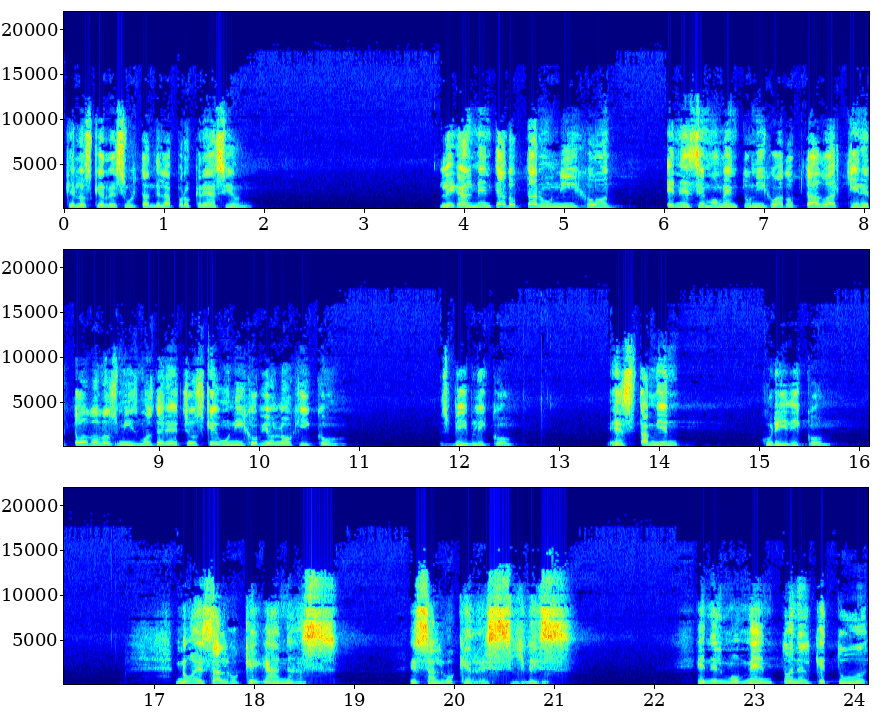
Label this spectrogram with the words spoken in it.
que los que resultan de la procreación. Legalmente adoptar un hijo, en ese momento un hijo adoptado adquiere todos los mismos derechos que un hijo biológico. Es bíblico, es también jurídico. No es algo que ganas, es algo que recibes. En el momento en el que tú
